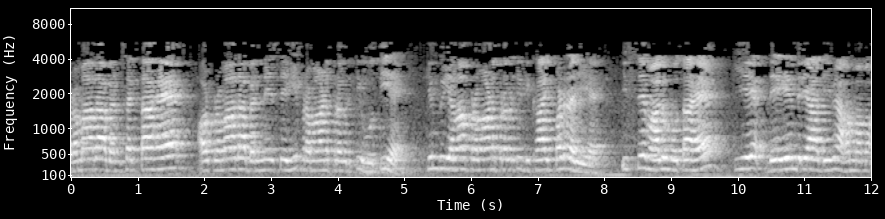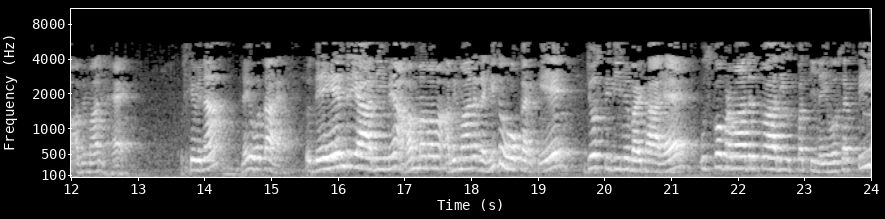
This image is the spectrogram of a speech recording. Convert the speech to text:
प्रमादा बन सकता है और प्रमादा बनने से ही प्रमाण प्रवृत्ति होती है। किंतु यहाँ प्रमाण प्रवृत्ति दिखाई पड़ रही है। इससे मालूम होता है कि ये देहेन्द्रिय आदि में अहम अभिमान है। उसके बिना नहीं होता है। तो देहेन्द्रिय आदि में अहम अभिमान रहित तो होकर के जो स्थिति में बैठा है, उसको प्रमादृत्व आदि उत्पत्ति नहीं हो सकती,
